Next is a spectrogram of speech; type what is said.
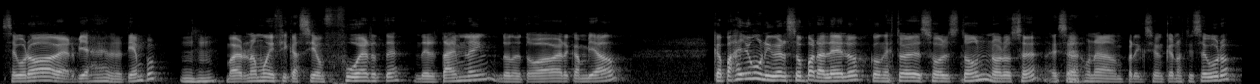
Seguro va a haber viajes en el tiempo. Ujú. Va a haber una modificación fuerte del timeline, donde todo va a haber cambiado. Capaz hay un universo paralelo con esto del Soul Stone, no lo sé. Esa Sí. es una predicción que no estoy seguro.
